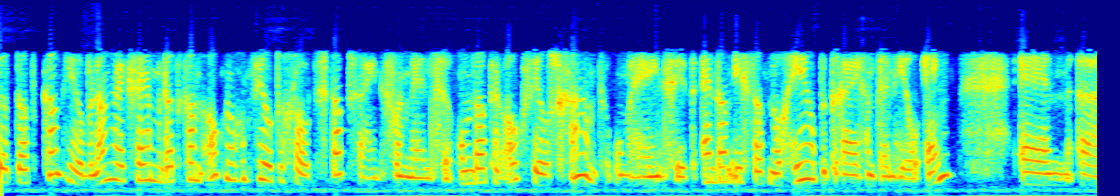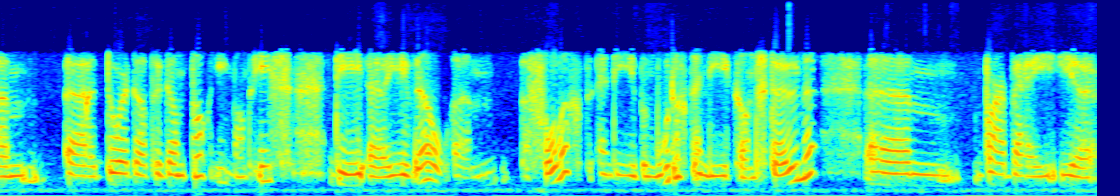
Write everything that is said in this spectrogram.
dat, dat, kan heel belangrijk zijn, maar dat kan ook nog een veel te grote stap zijn voor mensen. Omdat er ook veel schaamte omheen zit. En dan is dat nog heel bedreigend en heel eng. En um, uh, doordat er dan toch iemand is die uh, je wel um, volgt en die je bemoedigt en die je kan steunen... Um, waarbij je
